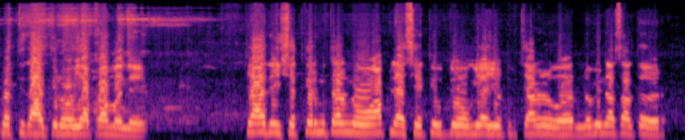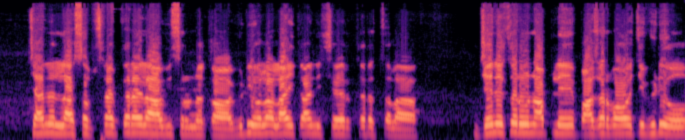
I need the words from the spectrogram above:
प्रति दहा किलो याप्रमाणे. त्याआधी शेतकरी मित्रांनो आपल्या शेती उद्योग या युट्यूब चॅनलवर नवीन असाल तर चॅनलला सबस्क्राईब करायला विसरू नका. व्हिडिओला लाईक आणि शेअर करत चला. जेणेकरून आपले बाजारभावाचे व्हिडिओ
